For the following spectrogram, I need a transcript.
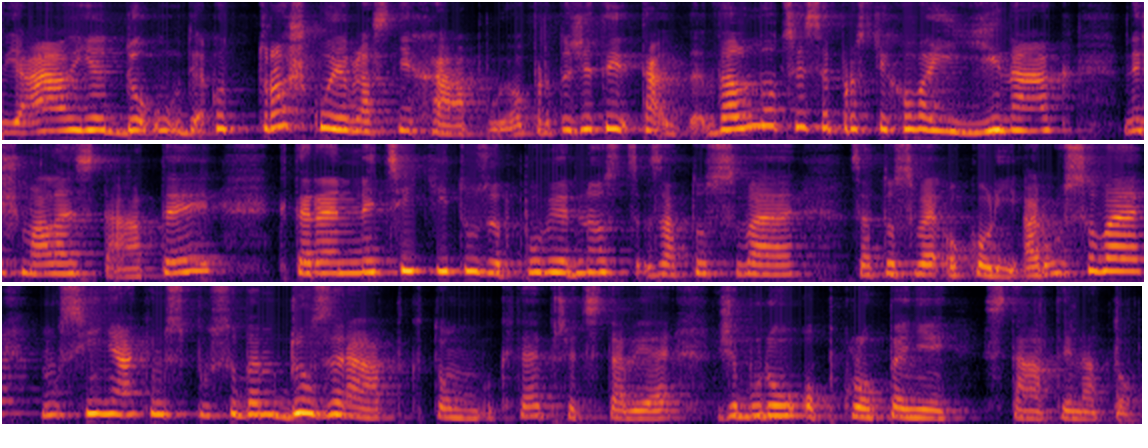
já je do, jako trošku je vlastně chápu, jo, protože ty ta, velmoci se prostě chovají jinak než malé státy, které necítí tu zodpovědnost za to své, za to své okolí. A Rusové musí nějakým způsobem dozrát k, tomu, k té představě, že budou obklopeni státy na to.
